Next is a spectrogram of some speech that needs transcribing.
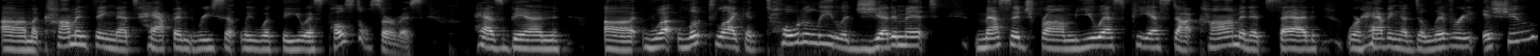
um, a common thing that's happened recently with the us postal service has been uh, what looked like a totally legitimate message from USPS.com, and it said, We're having a delivery issue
